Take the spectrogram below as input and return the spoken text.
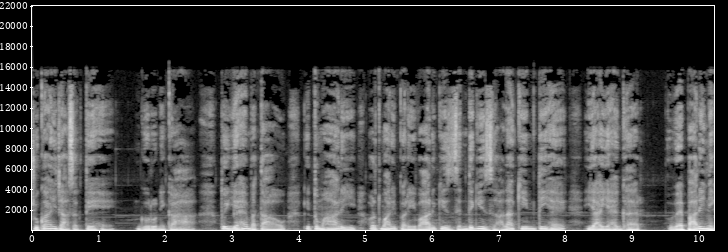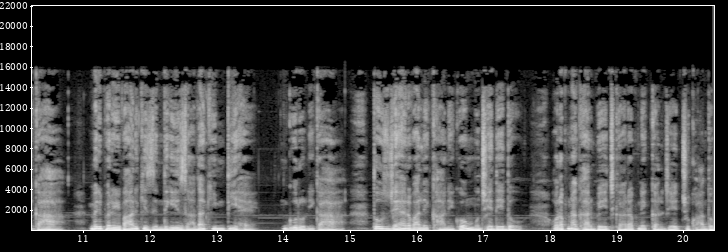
चुकाए जा सकते हैं। गुरु ने कहा तो यह बताओ कि तुम्हारी और तुम्हारे परिवार की ज़िंदगी ज़्यादा कीमती है या यह घर? व्यापारी ने कहा, मेरे परिवार की ज़िंदगी ज़्यादा कीमती है। गुरु ने कहा तो उस जहर वाले खाने को मुझे दे दो और अपना घर बेचकर अपने कर्जे चुका दो।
